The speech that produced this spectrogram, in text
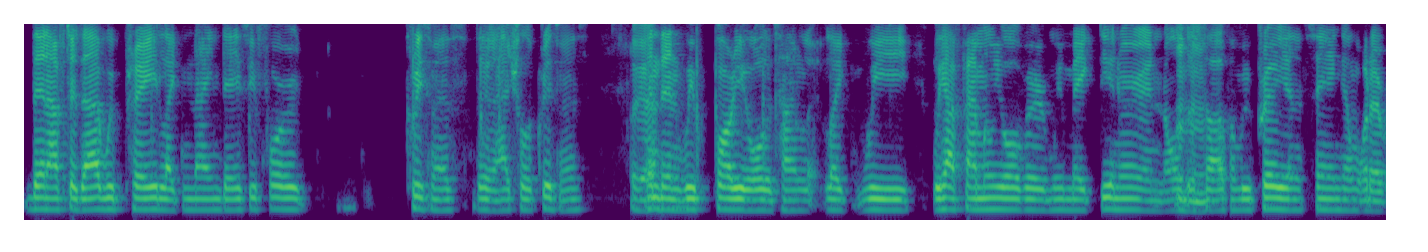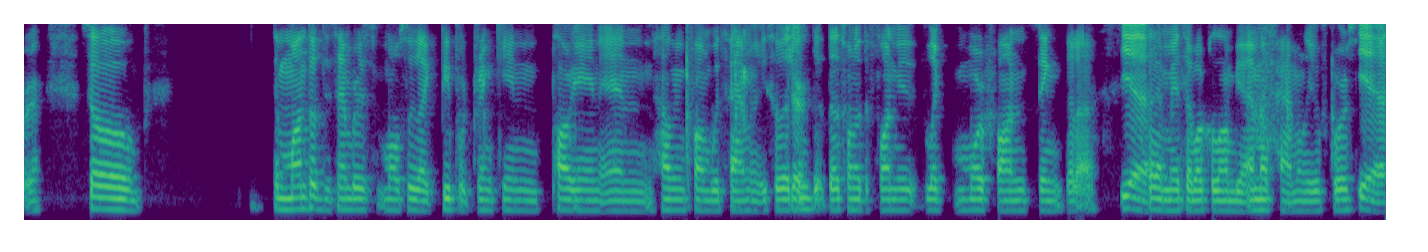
then after that we pray like nine days before Christmas, the actual Christmas Okay. and then we party all the time like we we have family over we make dinner and all the Mhm. stuff and we pray and sing and whatever so the month of december is mostly like people drinking partying and having fun with family so Sure. i think that that's one of the funny like more fun thing that i yeah. that i miss about colombia and my family of course Yeah.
